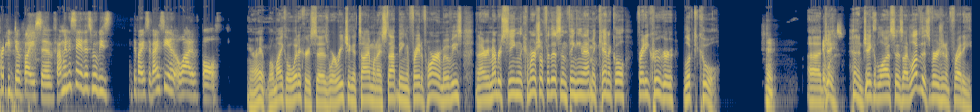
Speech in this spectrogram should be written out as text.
pretty divisive. I'm going to say this movie's divisive. I see a lot of both. All right. Well, Michael Whitaker says, We're reaching a time when I stopped being afraid of horror movies, and I remember seeing the commercial for this and thinking that mechanical Freddy Krueger looked cool. Hmm. Uh, It Jay- was. Jacob Law says, I love this version of Freddy.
